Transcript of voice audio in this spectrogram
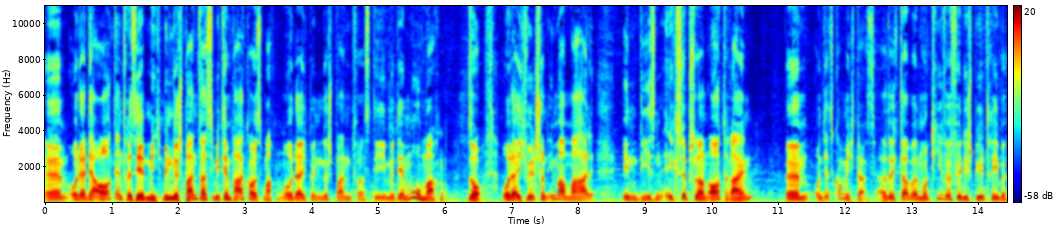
Ähm, oder der Ort interessiert mich. Bin gespannt, was sie mit dem Parkhaus machen. Oder ich bin gespannt, was die mit dem Mu machen. So. Oder ich will schon immer mal in diesen XY-Ort rein ähm, und jetzt komme ich das. Also ich glaube, Motive für die Spieltriebe,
